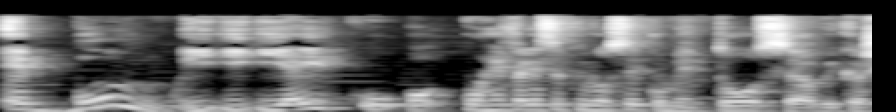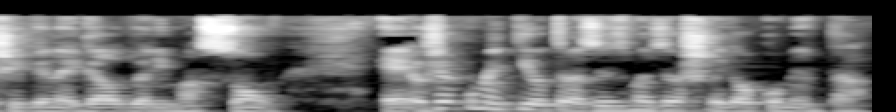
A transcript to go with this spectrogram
é bom, e, e aí, com referência ao que você comentou, Selby, que eu achei bem legal do animação, é, eu já comentei outras vezes, mas eu acho legal comentar.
